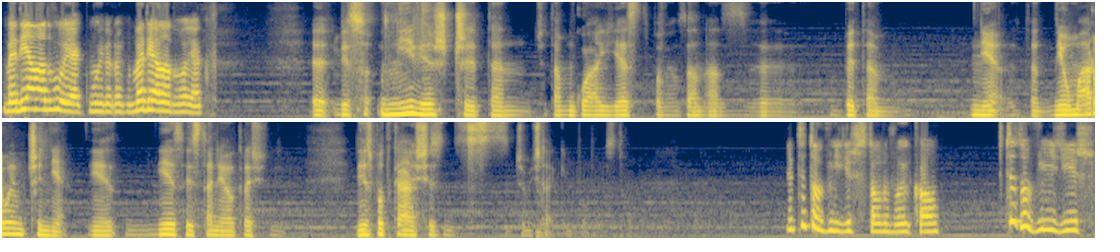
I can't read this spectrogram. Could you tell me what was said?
Mediana dwójek, mój drogi, mediana dwójek. Y, Wiesz, nie wiesz, czy, ten, czy ta mgła jest powiązana z y, bytem nie, ten, nieumarłym, czy nie. nie. Nie jesteś w stanie określić. Nie spotkałaś się z, z czymś takim po prostu. Gdzie ty to widzisz z tą dwójką? Ty to widzisz?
